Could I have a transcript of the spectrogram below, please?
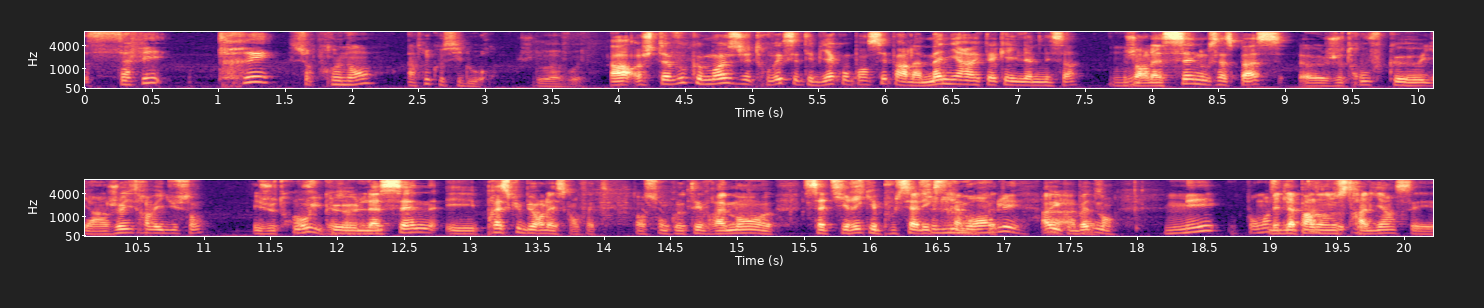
ça fait très surprenant un truc aussi lourd, je dois avouer. Alors, je t'avoue que moi, j'ai trouvé que c'était bien compensé par la manière avec laquelle il amenait ça. Mhm. Genre, la scène où ça se passe, euh, je trouve qu'il y a un joli travail du son. Et je trouve Oui, bien que la scène est presque burlesque, en fait. Dans son côté vraiment euh, satirique et poussé à l'extrême. en fait. anglais. Ah oui, la complètement. base. Mais pour moi, Mais de la part d'un Australien, c'est...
